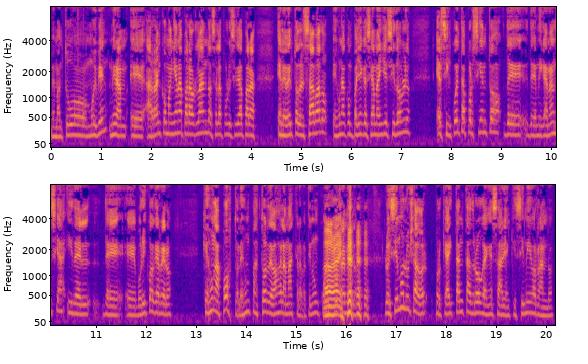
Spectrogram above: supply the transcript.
me mantuvo muy bien. Mira, eh, arranco mañana para Orlando a hacer la publicidad para el evento del sábado. Es una compañía que se llama NJCW. El 50% de, de mi ganancia y del de eh, Boricua Guerrero, que es un apóstol, es un pastor debajo de la máscara, pero tiene un cuerpo right. tremendo. Lo hicimos luchador porque hay tanta droga en esa área, en Kissimmee y Orlando,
